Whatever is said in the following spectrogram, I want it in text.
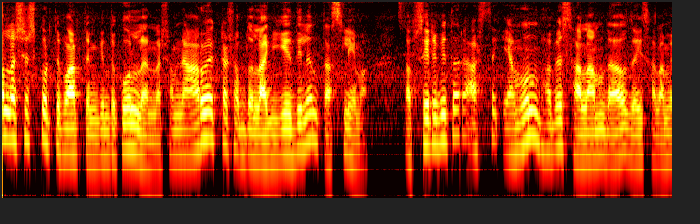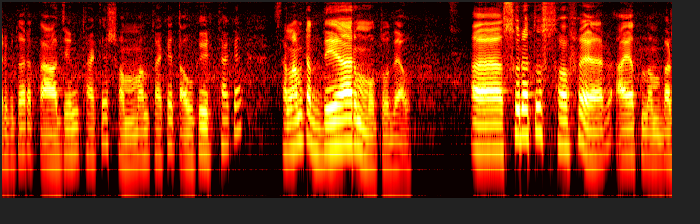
আল্লাহ শেষ করতে পারতেন, কিন্তু করলেন না। সামনে আরও একটা শব্দ লাগিয়ে দিলেন, তাসলিমা। তাফসিরের ভিতরে আসছে এমনভাবে সালাম দাও, যেই সালামের ভিতরে তাজিম থাকে, সম্মান থাকে তাউকির থাকে, সালামটা দেয়ার মতো দাও। সুরাতুস সফের আয়াত নম্বর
